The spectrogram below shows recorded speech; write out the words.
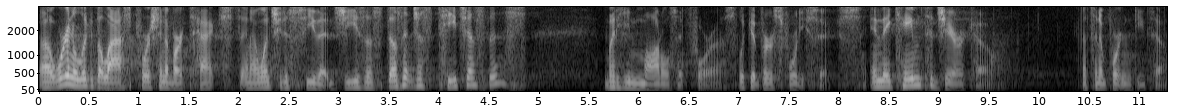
uh, we're going to look at the last portion of our text, and I want you to see that Jesus doesn't just teach us this, but he models it for us. Look at verse 46. And they came to Jericho. That's an important detail.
